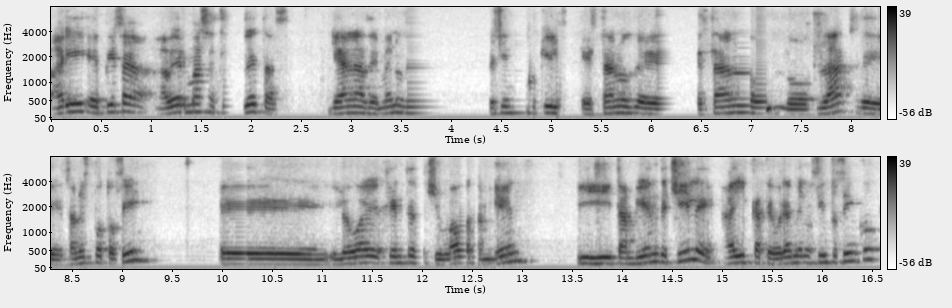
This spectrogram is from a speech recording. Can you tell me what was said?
ahí empieza a haber más atletas, ya en las de menos de 5 kilos. Están los de están los, los de San Luis Potosí, eh, y luego hay gente de Chihuahua también, y también de Chile, hay categorías menos 105,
